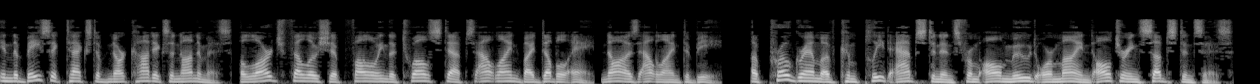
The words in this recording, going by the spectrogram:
In the basic text of Narcotics Anonymous, a large fellowship following the 12 steps outlined by AA, NA is outlined to be a program of complete abstinence from all mood or mind-altering substances.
